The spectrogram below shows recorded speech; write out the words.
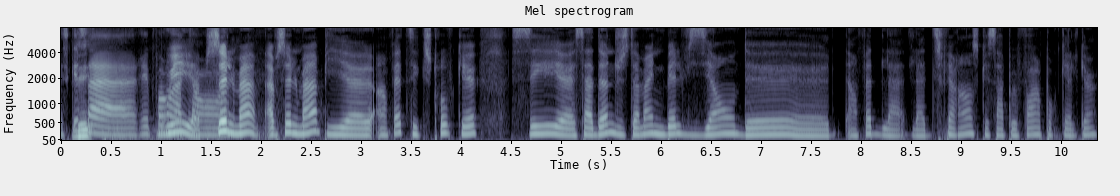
Est-ce que Des- ça répond Oui, à ton... absolument, absolument. Puis euh, en fait, c'est que je trouve que c'est euh, ça donne justement une belle vision de euh, en fait de la, de la différence que ça peut faire pour quelqu'un.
